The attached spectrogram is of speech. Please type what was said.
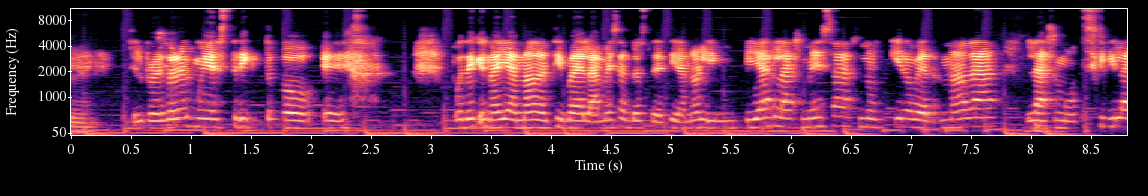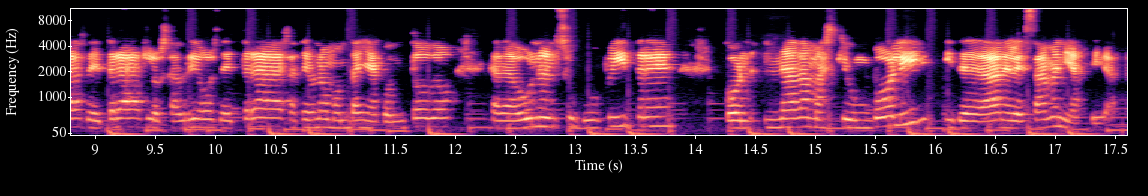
Si el profesor es muy estricto, eh, puede que no haya nada encima de la mesa, entonces te decía, ¿no? Limpiar las mesas, no quiero ver nada, las mochilas detrás, los abrigos detrás, hacer una montaña con todo, cada uno en su pupitre, con nada más que un boli y te dan el examen y hacías.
